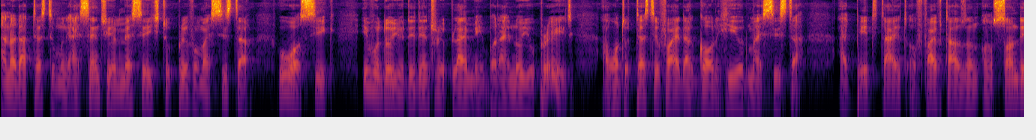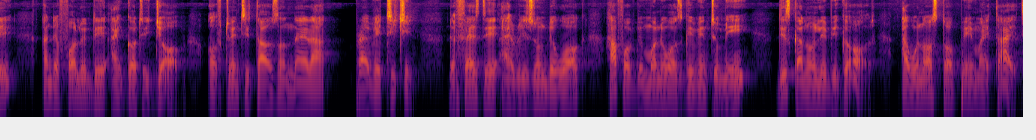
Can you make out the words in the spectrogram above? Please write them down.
Another testimony I sent you a message to pray for my sister who was sick. Even though you didn't reply me, but I know you prayed. I want to testify that God healed my sister. I paid tithe of 5000 on Sunday and the following day I got a job of 20,000 naira private teaching. The first day I resumed the work, half of the money was given to me. This can only be God. I will not stop paying my tithe.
